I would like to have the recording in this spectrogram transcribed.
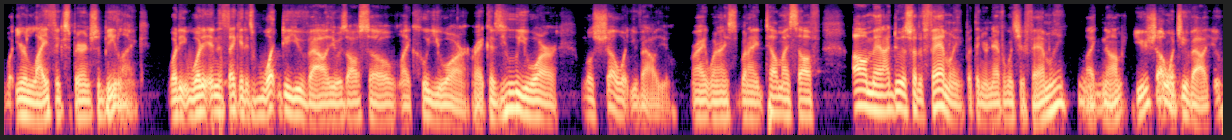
what your life experience should be like. What do you, what and it's like it is what do you value is also like who you are right? Because who you are will show what you value right? When i when i tell myself oh man i do this for the family but then you're never with your family like no I'm, you show what you value.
